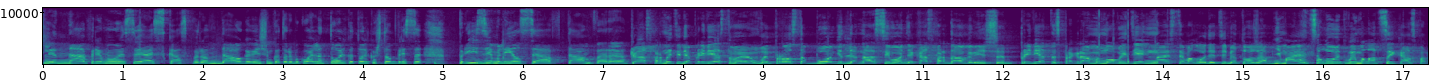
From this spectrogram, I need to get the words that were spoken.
вышли на прямую связь с Каспаром Даугавиншем, который буквально только-только что приземлился в Тампере. Каспар, мы тебя приветствуем. Вы просто боги для нас сегодня. Каспар Даугавич, привет из программы «Новый день». Настя, Володя тебя тоже обнимают, целуют. Вы молодцы, Каспар.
